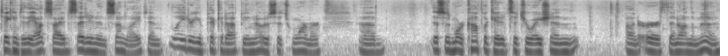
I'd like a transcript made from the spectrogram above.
taking to the outside, setting in sunlight, and later you pick it up, you notice it's warmer. Uh, this is a more complicated situation on Earth than on the moon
